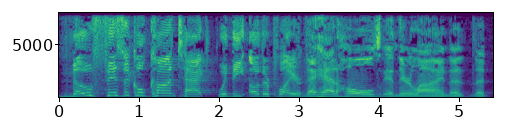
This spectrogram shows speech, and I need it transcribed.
no physical contact with the other player. They had holes in their line that, that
